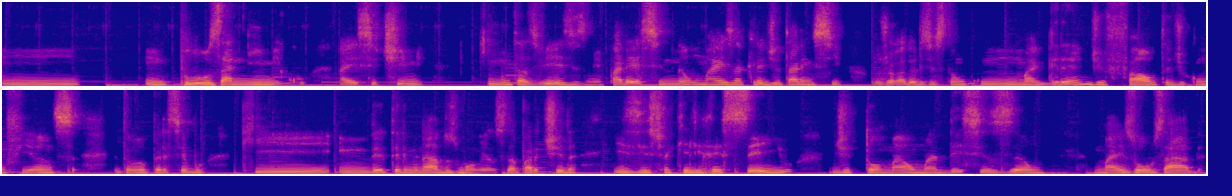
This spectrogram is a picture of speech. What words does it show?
um, um plus anímico a esse time que muitas vezes me parece não mais acreditar em si. Os jogadores estão com uma grande falta de confiança. Então eu percebo que em determinados momentos da partida existe aquele receio de tomar uma decisão mais ousada,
